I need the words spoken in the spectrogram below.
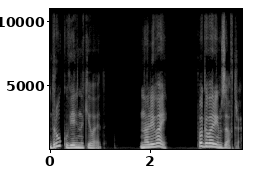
Друг уверенно кивает. Наливай. Поговорим завтра.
